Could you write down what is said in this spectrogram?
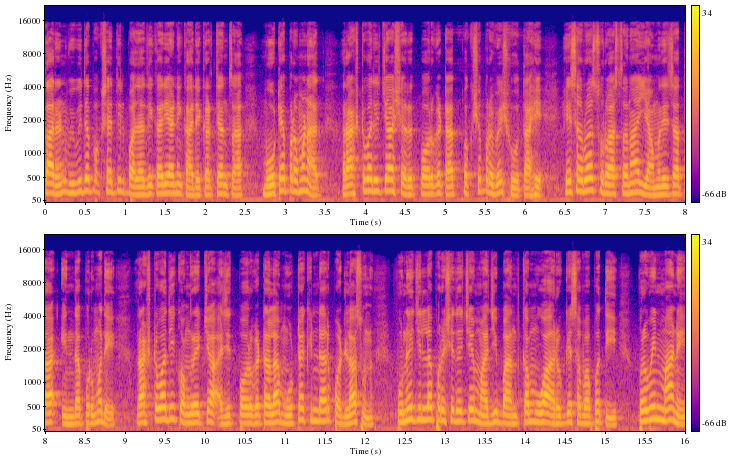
कारण विविध पक्षातील पदाधिकारी आणि कार्यकर्त्यांचा मोठ्या प्रमाणात राष्ट्रवादीच्या शरद पवार गटात पक्षप्रवेश होत आहे. हे सर्व सुरू असताना यामध्येच आता इंदापूरमध्ये राष्ट्रवादी काँग्रेसच्या अजित पवार गटाला मोठा खिंडार पडला असून पुणे जिल्हा परिषदेचे माजी बांधकाम व आरोग्य सभापती प्रवीण माने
